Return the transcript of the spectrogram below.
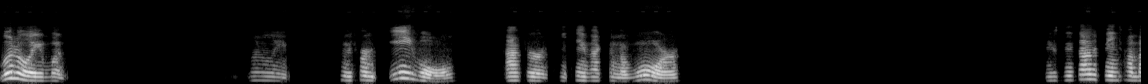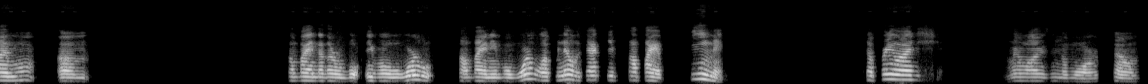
Literally, what literally who turned evil after he came back from the war. Because he was being taught by um taught by another evil war taught by an evil warlock, no, it's actually taught by a demon. So pretty much while I was in the war, so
